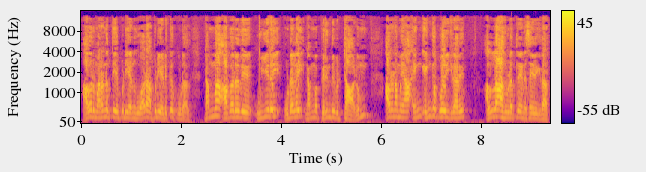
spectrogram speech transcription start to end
அவர் மரணத்தை எப்படி அணுகுவாரோ அப்படி எடுக்கக்கூடாது. நம்ம அவரது உயிரை உடலை நம்ம பிரிந்து விட்டாலும் அவர் நம்ம எங்க- போயிருக்கிறாரு? அல்லாஹுவிடத்தில் என்ன செய்திருக்கிறார்?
